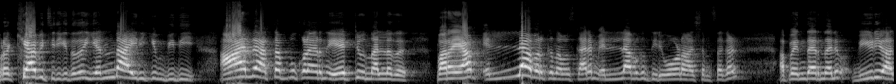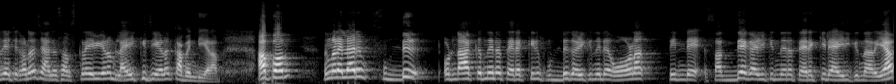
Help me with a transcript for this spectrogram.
പ്രഖ്യാപിച്ചിരിക്കുന്നത് എന്തായിരിക്കും വിധി? ആരുടെ അത്തപ്പൂക്കളായിരുന്നു ഏറ്റവും നല്ലത്? പറയാം. എല്ലാവർക്കും നമസ്കാരം. എല്ലാവർക്കും തിരുവോണാശംസകൾ. അപ്പോൾ എന്തായിരുന്നാലും വീഡിയോ ആദ്യമായിട്ട് കാണുക ചാനൽ സബ്സ്ക്രൈബ് ചെയ്യണം ലൈക്ക് ചെയ്യണം കമന്റ് ചെയ്യണം. അപ്പം നിങ്ങളെല്ലാവരും ഫുഡ് ഉണ്ടാക്കുന്നതിന്റെ തിരക്കിൽ ഫുഡ് കഴിക്കുന്നതിന്റെ ഓണത്തിന്റെ സദ്യ കഴിക്കുന്നതിന്റെ തിരക്കിലായിരിക്കും അറിയാം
